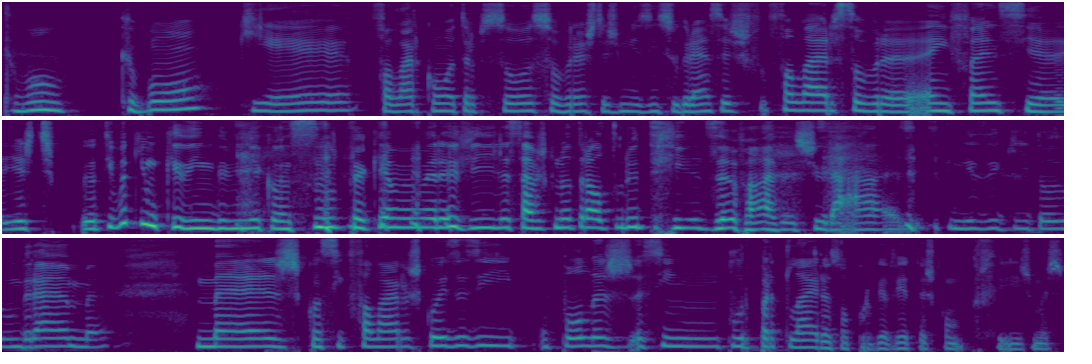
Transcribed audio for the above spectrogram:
Que bom. Que bom, que é falar com outra pessoa sobre estas minhas inseguranças, falar sobre a infância, estes. Eu tive aqui um bocadinho da minha consulta, que é uma maravilha. Sabes que noutra altura eu teria desabado a chorar, tinhas aqui todo um drama mas consigo falar as coisas e pô-las assim por prateleiras ou por gavetas, como preferis, mas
